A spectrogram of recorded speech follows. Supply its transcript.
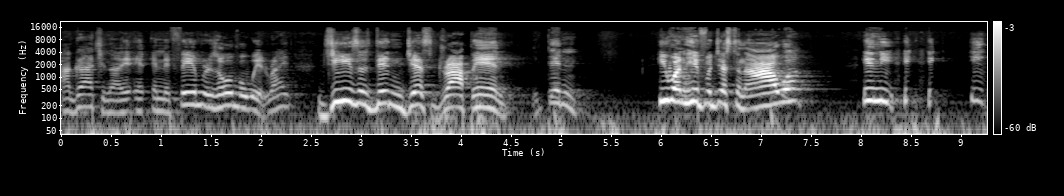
I got you now, and, and the favor is over with, right? Jesus didn't just drop in. He didn't. He wasn't here for just an hour. He didn't, he, he, he,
